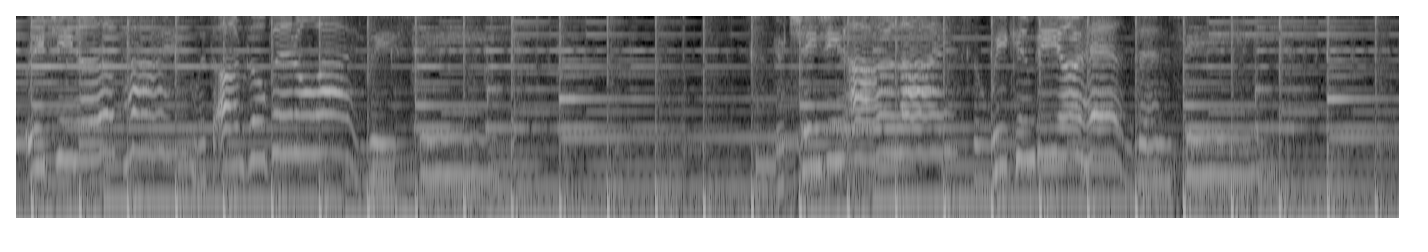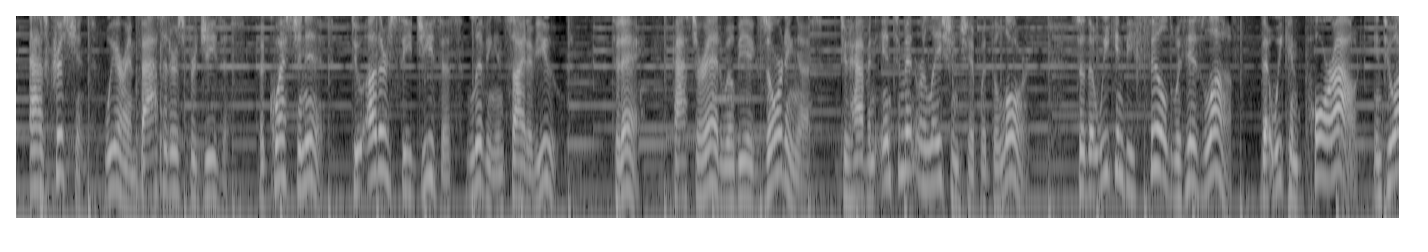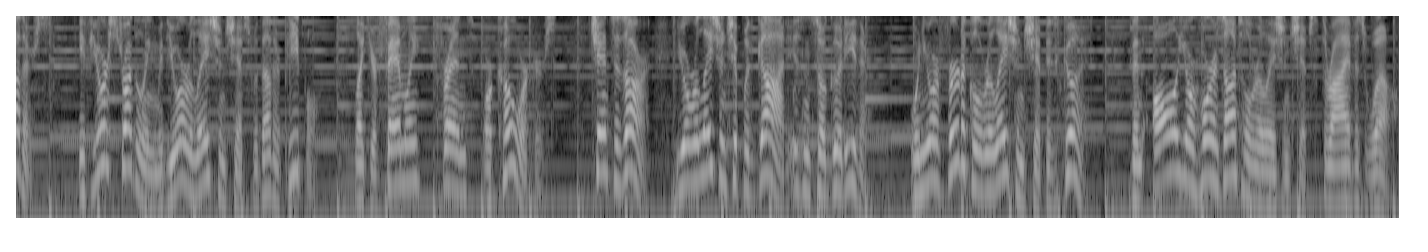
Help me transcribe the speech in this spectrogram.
Reaching up high with arms open wide, we see. You're changing our lives so we can be your hands As Christians, we are ambassadors for Jesus. The question is do others see Jesus living inside of you? Today, Pastor Ed will be exhorting us to have an intimate relationship with the Lord so that we can be filled with His love that we can pour out into others. If you're struggling with your relationships with other people, like your family, friends, or coworkers, chances are your relationship with God isn't so good either. When your vertical relationship is good, then all your horizontal relationships thrive as well.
